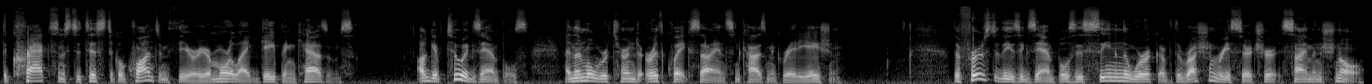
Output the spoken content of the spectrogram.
the cracks in statistical quantum theory are more like gaping chasms. I'll give two examples, and then we'll return to earthquake science and cosmic radiation. The first of these examples is seen in the work of the Russian researcher Simon Schnoll.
